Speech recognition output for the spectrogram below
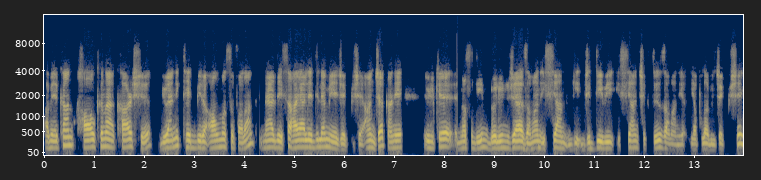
Amerikan halkına karşı güvenlik tedbiri alması falan neredeyse hayal edilemeyecek bir şey. Ancak hani ülke nasıl diyeyim bölüneceği zaman isyan ciddi bir isyan çıktığı zaman yapılabilecek bir şey.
